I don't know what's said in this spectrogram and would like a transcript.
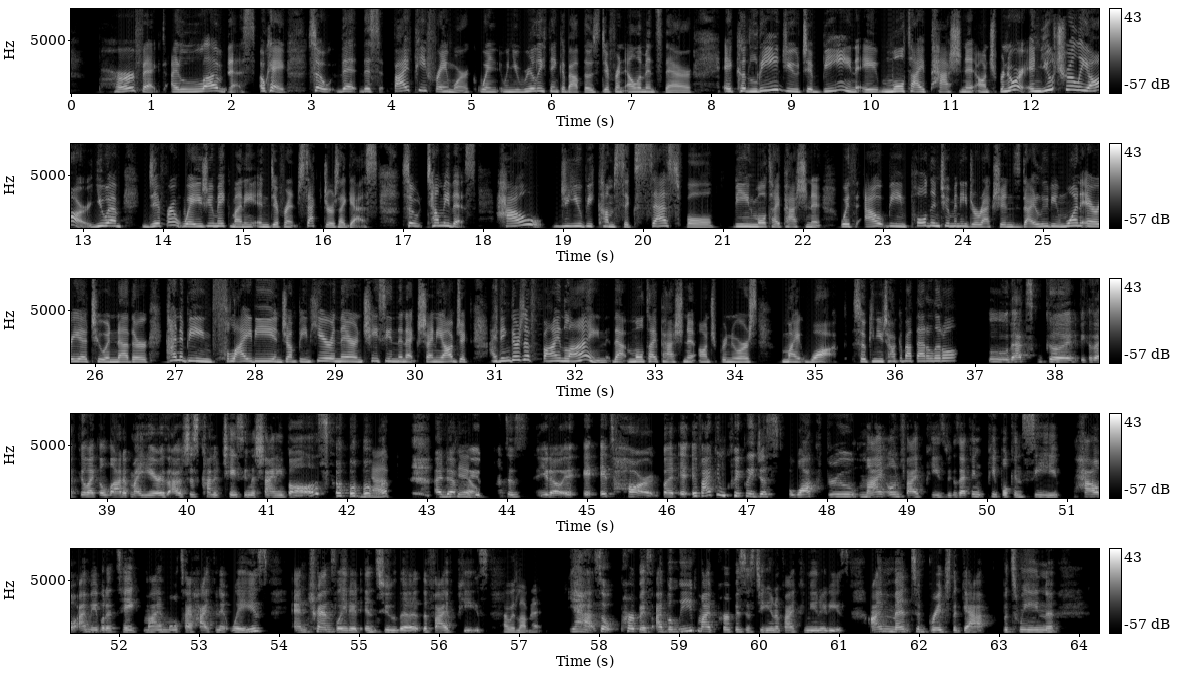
perfect. I love this. Okay. So that this 5P framework, when, when you really think about those different elements there, it could lead you to being a multi-passionate entrepreneur. And you truly are. You have different ways you make money in different sectors, I guess. So tell me this. How do you become successful being multi-passionate without being pulled in too many directions, diluting one area to another, kind of being flighty and jumping here and there and chasing the next shiny object. I think there's a fine line that multi-passionate entrepreneurs might walk. So can you talk about that a little? Ooh, that's good because I feel like a lot of my years I was just kind of chasing the shiny balls. yep. I definitely want to, you know, it, it, it's hard, but if I can quickly just walk through my own five P's, because I think people can see how I'm able to take my multi hyphenate ways and translate it into the, the five P's. I would love it. Yeah. So purpose. I believe my purpose is to unify communities. I'm meant to bridge the gap between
